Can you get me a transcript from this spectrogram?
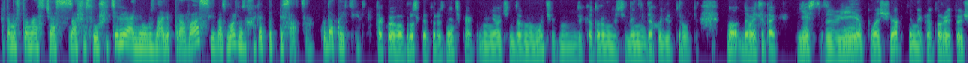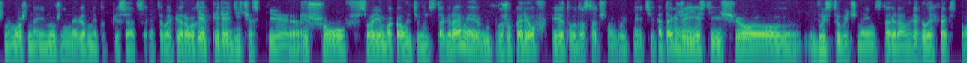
потому что у нас сейчас наши слушатели, они узнали про вас и, возможно, захотят подписаться. Куда пойти? Такой вопрос, который, знаете, как меня очень давно мучает, но до которого мне всегда не доходят руки. Но давайте так. Есть две площадки, на которые точно можно и нужно, наверное, подписаться. Это, во-первых, я периодически пишу в своем аккаунте в Инстаграме Жукарев, и этого достаточно будет найти. А также есть еще выставочный Инстаграм Veglife Expo,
